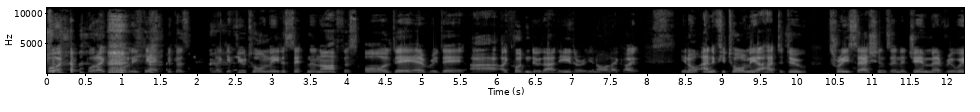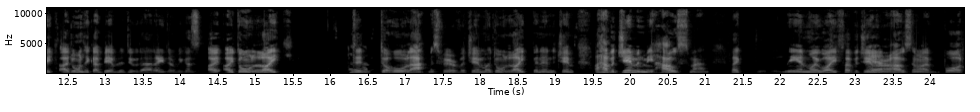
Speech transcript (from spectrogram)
But, but I totally get because, like, if you told me to sit in an office all day, every day, uh, I couldn't do that either, you know, like I, you know, and if you told me I had to do three sessions in a gym every week, I don't think I'd be able to do that either because I, I don't like the, mm. the whole atmosphere of a gym. I don't like being in the gym. I have a gym in my house, man. Like me and my wife have a gym yeah. in our house, and I've bought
